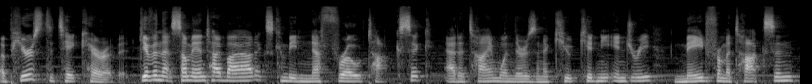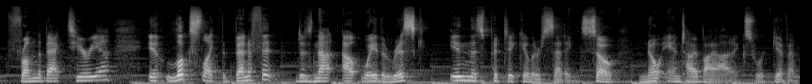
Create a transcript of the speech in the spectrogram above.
appears to take care of it. Given that some antibiotics can be nephrotoxic at a time when there's an acute kidney injury made from a toxin from the bacteria, it looks like the benefit does not outweigh the risk in this particular setting, so no antibiotics were given.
